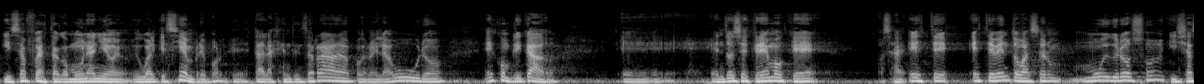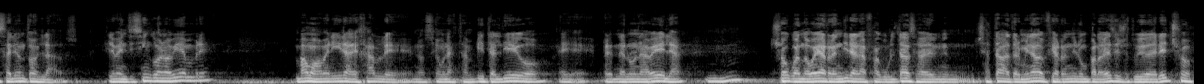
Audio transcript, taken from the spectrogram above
quizás fue hasta como un año igual que siempre, porque está la gente encerrada, porque no hay laburo, es complicado. Eh, entonces creemos que, o sea, este, este evento va a ser muy grosso y ya salió en todos lados. El 25 de noviembre vamos a venir a dejarle, no sé, una estampita al Diego, eh, prender una vela. Yo cuando voy a rendir a la facultad, ya estaba terminado, fui a rendir un par de veces, yo estudié Derecho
